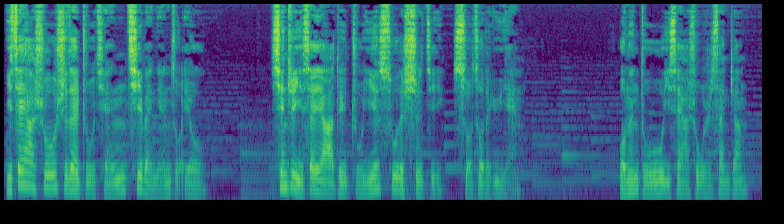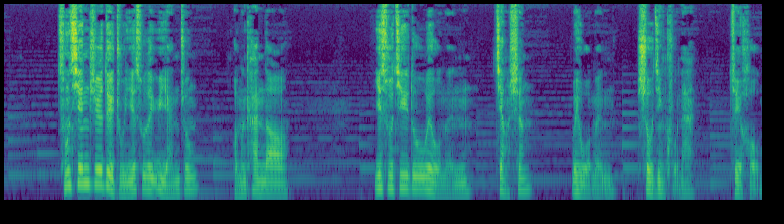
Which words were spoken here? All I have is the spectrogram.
以赛亚书是在主前七百年左右，先知以赛亚对主耶稣的事迹所做的预言。我们读以赛亚书五十三章，从先知对主耶稣的预言中，我们看到。耶稣基督为我们降生，为我们受尽苦难，最后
